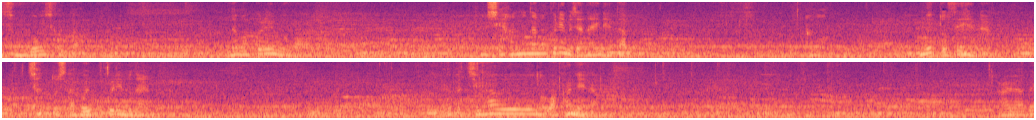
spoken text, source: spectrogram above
そこはすごい美味しかった。生クリームが市販の生クリームじゃないね多分。あのムッとせえへんのよ。ちゃんとしたホイップクリームなんよ。やっぱ違うの分かんねえな。あやべ。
